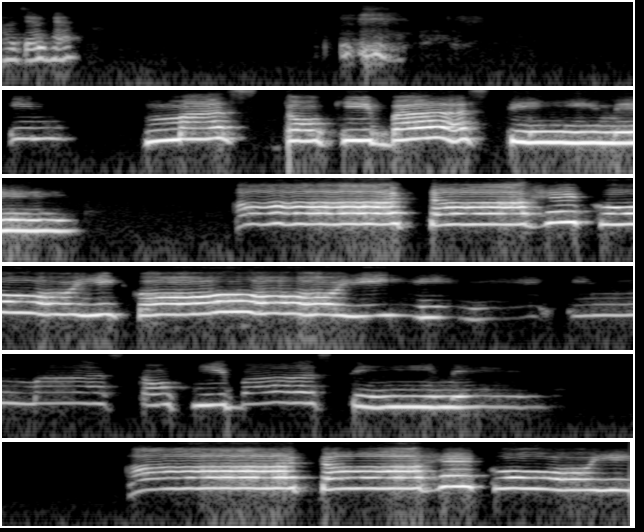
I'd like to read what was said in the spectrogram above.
भजन है। इन मस्तों की बस्ती में आता है कोई कोई। दोस्तों की बस्ती में आता है कोई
